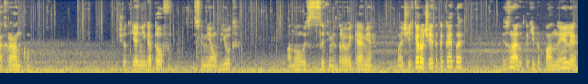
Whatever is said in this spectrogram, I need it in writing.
охранку. Что-то я не готов, если меня убьют, по новой с этими здоровяками мочить. Короче, это какая-то... Не знаю, тут какие-то панели.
